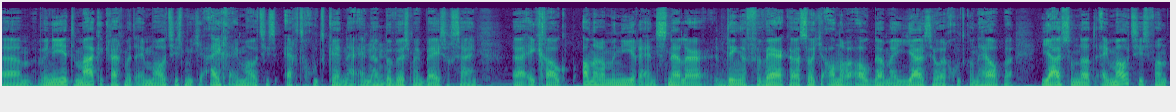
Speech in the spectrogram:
Um, wanneer je te maken krijgt met emoties, moet je eigen emoties echt goed kennen en mm. daar bewust mee bezig zijn. Uh, ik ga ook op andere manieren en sneller dingen verwerken, zodat je anderen ook daarmee juist heel erg goed kan helpen. Juist omdat emoties van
